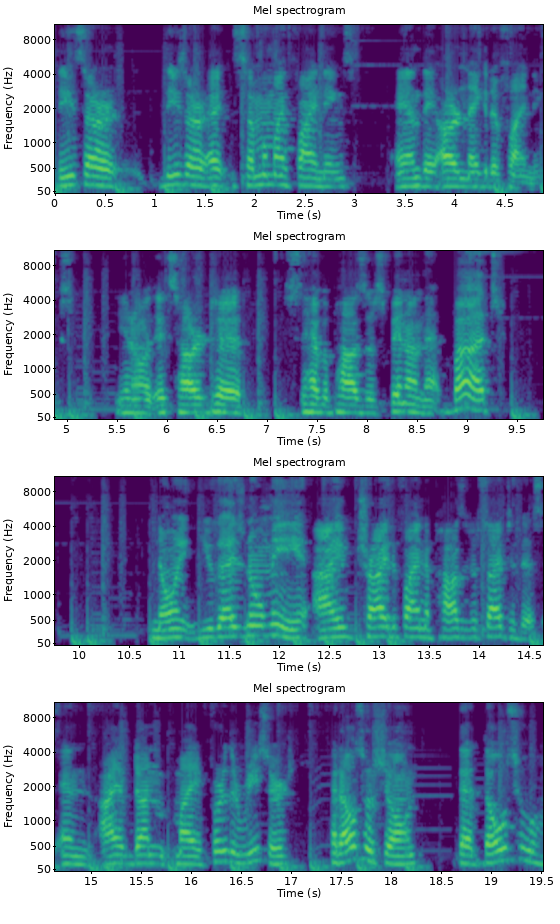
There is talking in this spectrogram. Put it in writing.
These are these are some of my findings, and they are negative findings. You know, it's hard to have a positive spin on that, but knowing you guys know me, I've tried to find a positive side to this, and I have done my further research had also shown that those who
